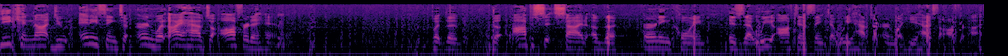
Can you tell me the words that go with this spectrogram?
he cannot do anything to earn what I have to offer to him. But the, the opposite side of the earning coin is that we often think that we have to earn what he has to offer us.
